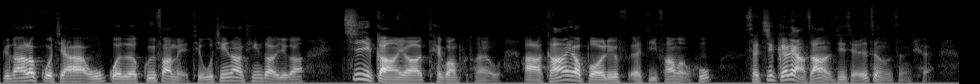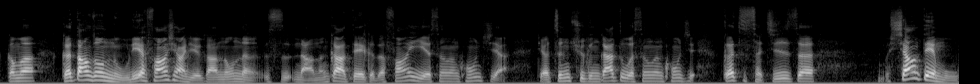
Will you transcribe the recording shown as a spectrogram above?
比如讲阿拉国家，我觉着官方媒体，我经常听到就讲，既讲要推广普通闲话，也讲要保留呃地方文化，实际搿两桩事体侪是政治正确。葛么搿当中努力个方向就是讲，侬能是哪能介对搿只方言个生存空间啊，就要争取更加多个生存空间，搿只实际是只相对模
